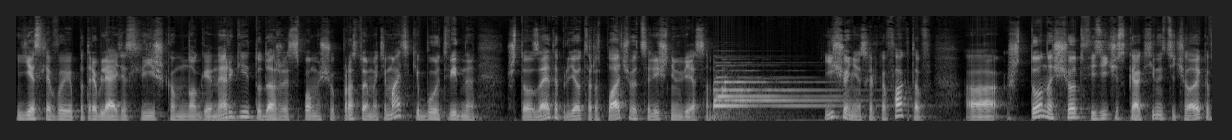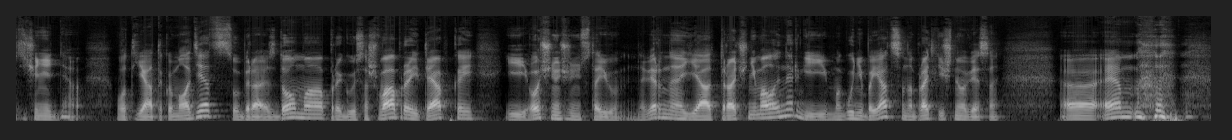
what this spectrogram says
если вы потребляете слишком много энергии, то даже с помощью простой математики будет видно, что за это придется расплачиваться лишним весом. Еще несколько фактов. А, что насчет физической активности человека в течение дня? Вот я такой молодец, убираюсь дома, прыгаю со шваброй и тряпкой и очень-очень устаю. Наверное, я трачу немало энергии и могу не бояться набрать лишнего веса. Э, М,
